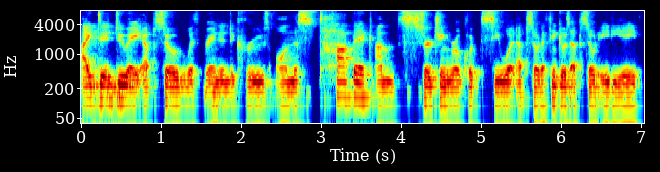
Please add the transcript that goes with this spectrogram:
I did do a episode with Brandon DeCruz on this topic. I'm searching real quick to see what episode. I think it was episode 88.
